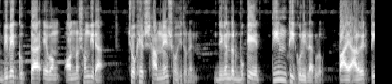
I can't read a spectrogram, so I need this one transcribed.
বিবেক গুপ্তা এবং অন্য সঙ্গীরা চোখের সামনে শহীদ হলেন। দিগেন্দর বুকে তিনটি গুলি লাগল। পায়ে আরও একটি,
